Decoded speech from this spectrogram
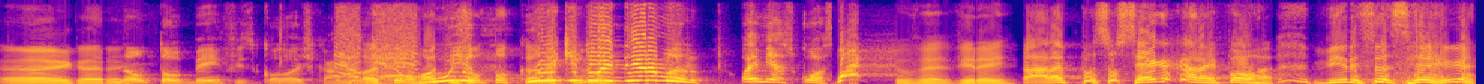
Ai, cara. Não tô bem psicologicamente. Olha, tem um rockzão tocando Ui, aqui, que mano. doideira, mano. Olha minhas costas. Deixa eu ver, vira aí. Caralho, pô, sossega, caralho, porra. Vira e sossega.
